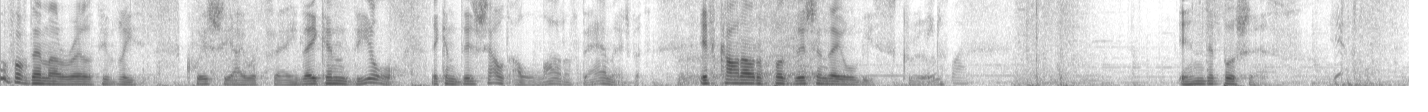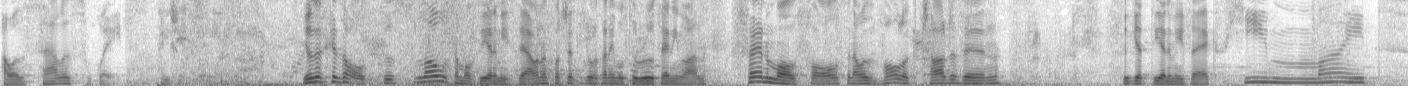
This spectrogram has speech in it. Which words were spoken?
Both of them are relatively squishy, I would say. They can deal, they can dish out a lot of damage, but if caught out of position, they will be screwed. In the bushes, our Salus waits patiently. Uses his ult to slow some of the enemies down. Unfortunately, he was unable to root anyone. Fenmore falls, and our Volok charges in to get the enemy Vex. He might...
